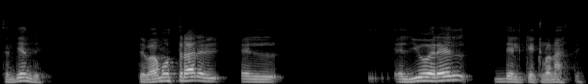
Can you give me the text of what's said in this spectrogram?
¿Se entiende? Te va a mostrar el, el, el URL del que clonaste.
